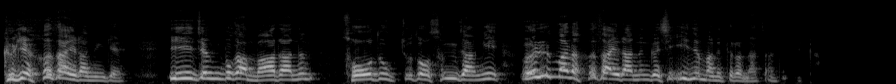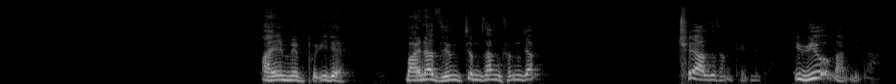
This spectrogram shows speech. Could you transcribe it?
그게 허사이라는 게 이 정부가 말하는 소득 주도 성장이 얼마나 허사이라는 것이 2년 만에 드러났지 않습니까? IMF 1에 마이너스 0.3 성장 최악의 상태입니다. 위험합니다.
